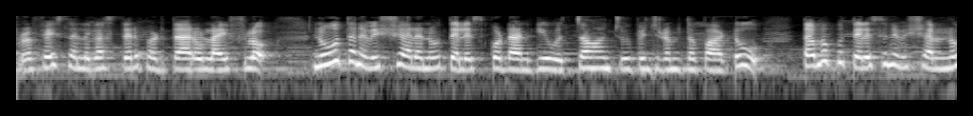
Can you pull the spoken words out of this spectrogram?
ప్రొఫెసర్లుగా స్థిరపడతారు లైఫ్లో. నూతన విషయాలను తెలుసుకోవడానికి ఉత్సాహం చూపించడంతో పాటు తమకు తెలిసిన విషయాలను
